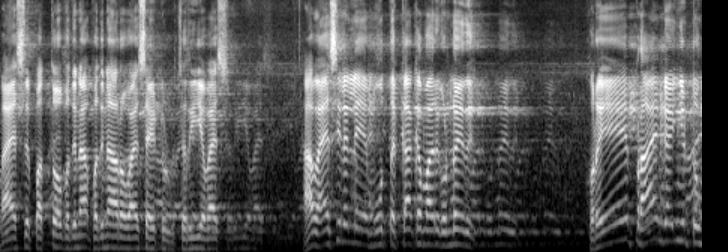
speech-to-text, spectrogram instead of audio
വയസ്സ് പത്തോ പതിനാ പതിനാറോ വയസ്സായിട്ടുള്ളൂ ചെറിയ വയസ്സ്. ആ വയസ്സിലല്ലേ മൂത്ത മൂത്തക്കാക്കന്മാര് കൊണ്ടുപോയത്? കുറേ പ്രായം കഴിഞ്ഞിട്ടും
